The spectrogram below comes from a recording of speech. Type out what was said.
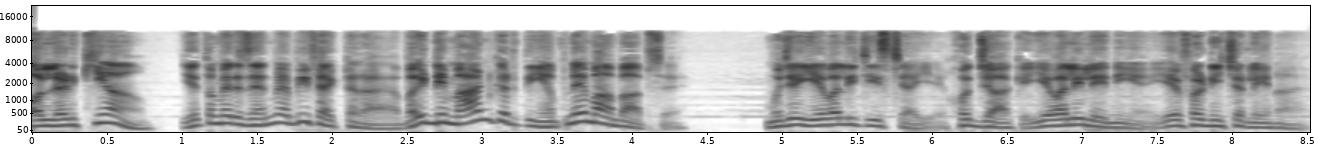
और लड़कियाँ, ये तो मेरे जहन में अभी फैक्टर आया। भाई डिमांड करती हैं अपने माँ बाप से। मुझे ये वाली चीज़ चाहिए, खुद जाके। ये वाली लेनी है, ये फर्नीचर लेना है।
